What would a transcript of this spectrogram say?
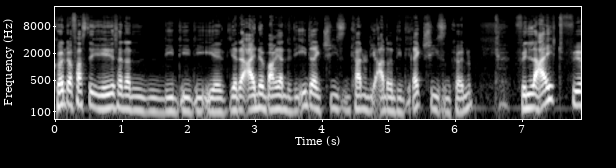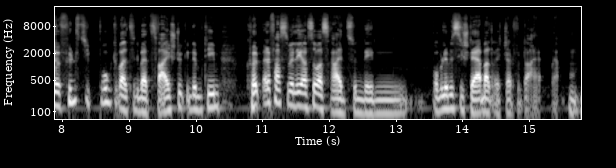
könnte fast die Idee sein, dann die, die, die, die, die eine Variante, die indirekt schießen kann und die andere, die direkt schießen können. Vielleicht für 50 Punkte, weil es sind immer zwei Stück in dem Team, könnte man fast überlegen, auch sowas reinzunehmen. Problem ist, die sterben halt recht schnell, von daher. Ja. Hm.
